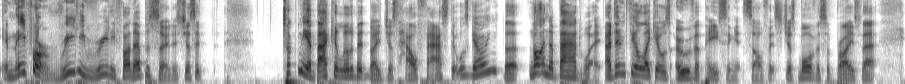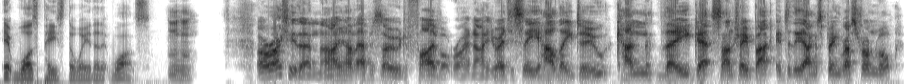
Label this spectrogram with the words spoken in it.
it made for a really, really fun episode. It's just it took me aback a little bit by just how fast it was going, but not in a bad way. I didn't feel like it was overpacing itself. It's just more of a surprise that it was paced the way that it was. Mm-hmm. Alrighty then, I have episode 5 up right now. You ready to see how they do? Can they get Sanjay back into the Yang Spring restaurant, Rook?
